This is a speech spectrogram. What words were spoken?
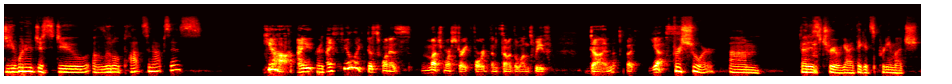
do you want to just do a little plot synopsis? Yeah, I, I feel like this one is much more straightforward than some of the ones we've done, but yes. For sure. Um, that is true. Yeah, I think it's pretty much.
